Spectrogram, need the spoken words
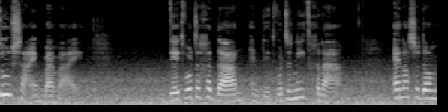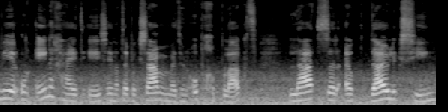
toe zijn bij mij. Dit wordt er gedaan en dit wordt er niet gedaan. En als er dan weer oneenigheid is, en dat heb ik samen met hun opgeplakt, laat ze ook duidelijk zien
